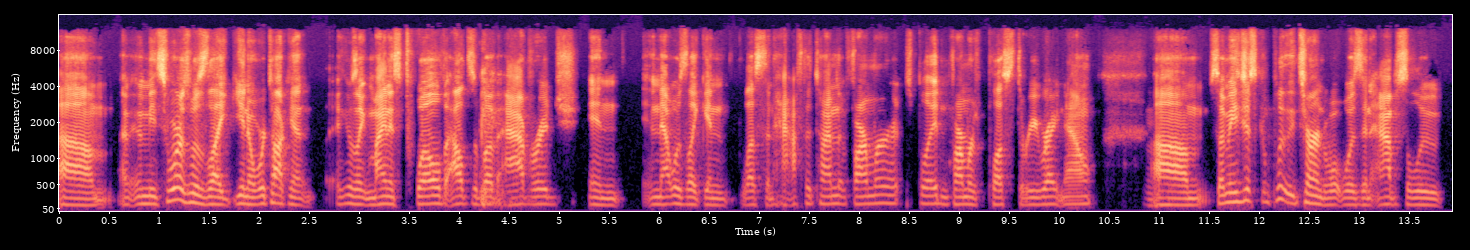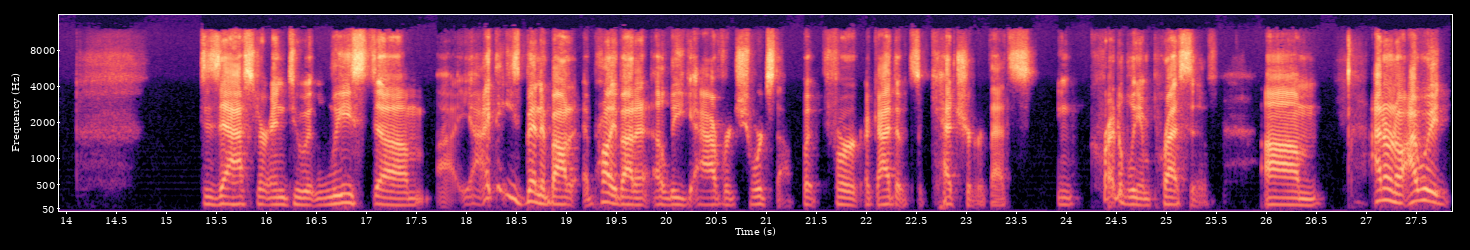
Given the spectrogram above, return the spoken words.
um, I mean, Suarez was like, you know, we're talking. I think it was like minus twelve outs above average, and and that was like in less than half the time that Farmer has played, and Farmer's plus three right now. Mm-hmm. Um, so I mean, he just completely turned what was an absolute disaster into at least um uh, yeah i think he's been about probably about a, a, league average shortstop but for a guy that's a catcher that's incredibly impressive. Um i don't know. I would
